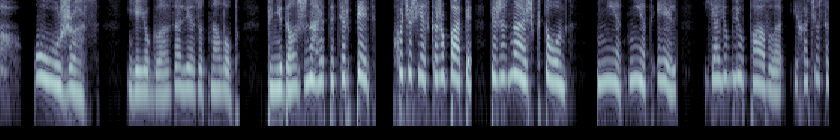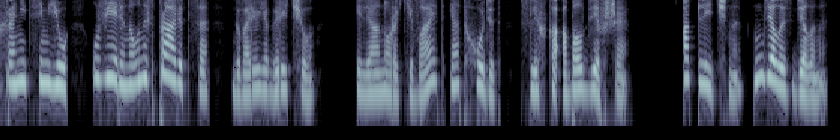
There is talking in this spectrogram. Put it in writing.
Ужас! Ее глаза лезут на лоб. Ты не должна это терпеть! Хочешь, я скажу папе? Ты же знаешь, кто он! Нет, нет, Эль, я люблю Павла и хочу сохранить семью. Уверена, он исправится, — говорю я горячо. Элеонора кивает и отходит, слегка обалдевшая. «Отлично, дело сделано».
